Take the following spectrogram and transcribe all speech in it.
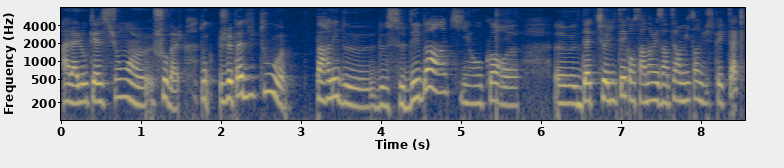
à l'allocation euh, chômage. Donc je vais pas du tout parler de, ce débat hein, qui est encore d'actualité concernant les intermittents du spectacle,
